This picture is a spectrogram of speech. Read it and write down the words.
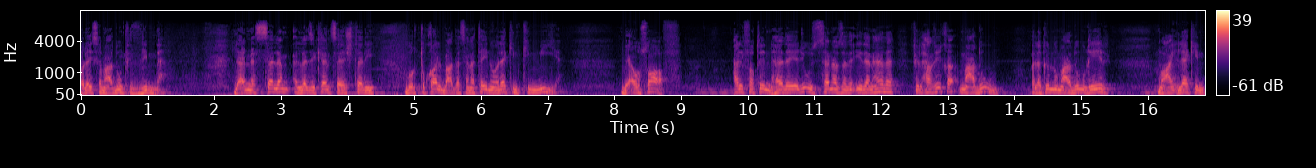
وليس معدوم في الذمة لأن السلم الذي كان سيشتري برتقال بعد سنتين ولكن كمية بأوصاف ألف طن. هذا يجوز. سنة إذا هذا في الحقيقة معدوم ولكنه معدوم غير معين. لكن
